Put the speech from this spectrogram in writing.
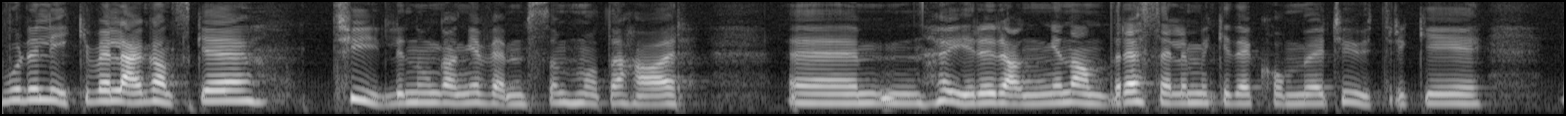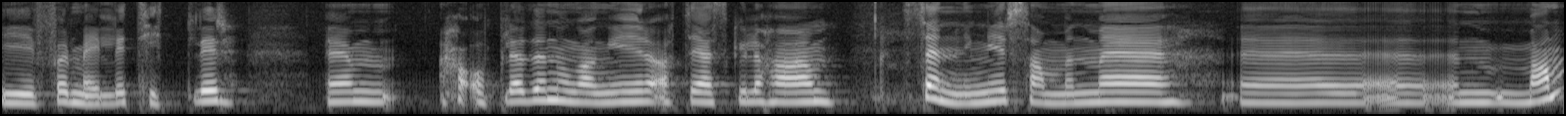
hvor det likevel er ganske tydelig noen ganger hvem som på en måte har høyere rang enn andre, selv om ikke det kommer til uttrykk i, i formelle titler. Um, har opplevd det noen ganger at jeg skulle ha sendinger sammen med uh, en mann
